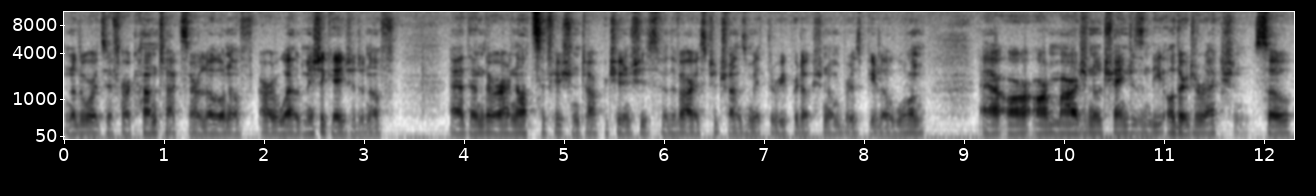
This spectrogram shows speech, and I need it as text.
In other words, if our contacts are low enough, are well mitigated enough, uh, then there are not sufficient opportunities for the virus to transmit. The reproduction number is below one, uh, or, or marginal changes in the other direction. So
